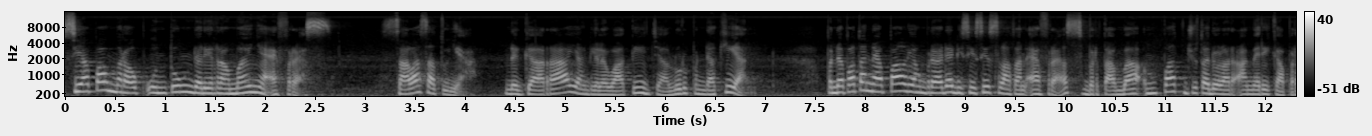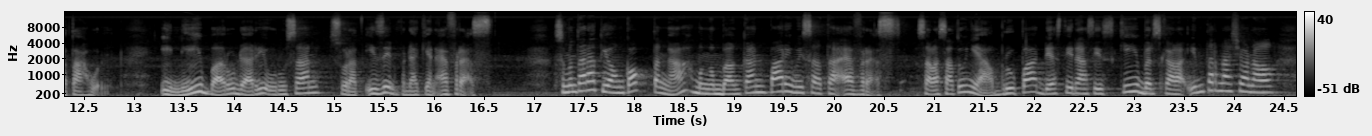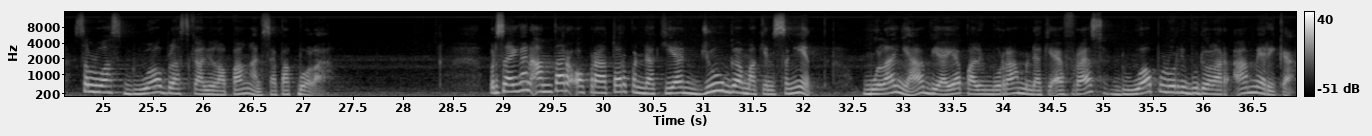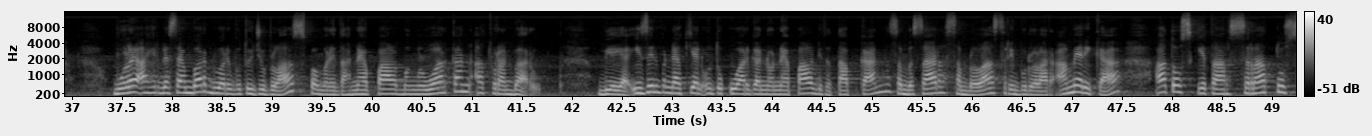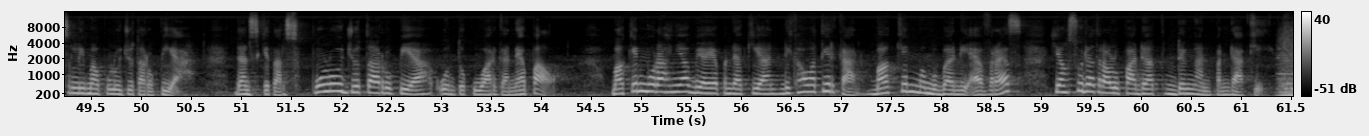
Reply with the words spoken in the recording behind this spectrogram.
Siapa meraup untung dari ramainya Everest? Salah satunya, negara yang dilewati jalur pendakian. Pendapatan Nepal yang berada di sisi selatan Everest bertambah 4 juta dolar Amerika per tahun. Ini baru dari urusan surat izin pendakian Everest. Sementara Tiongkok tengah mengembangkan pariwisata Everest. Salah satunya berupa destinasi ski berskala internasional seluas 12 kali lapangan sepak bola. Persaingan antar operator pendakian juga makin sengit. Mulanya biaya paling murah mendaki Everest 20 ribu dolar Amerika. Mulai akhir Desember 2017, pemerintah Nepal mengeluarkan aturan baru. Biaya izin pendakian untuk warga non-Nepal ditetapkan sebesar 11.000 dolar Amerika atau sekitar 150 juta rupiah dan sekitar 10 juta rupiah untuk warga Nepal. Makin murahnya biaya pendakian dikhawatirkan makin membebani Everest yang sudah terlalu padat dengan pendaki.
